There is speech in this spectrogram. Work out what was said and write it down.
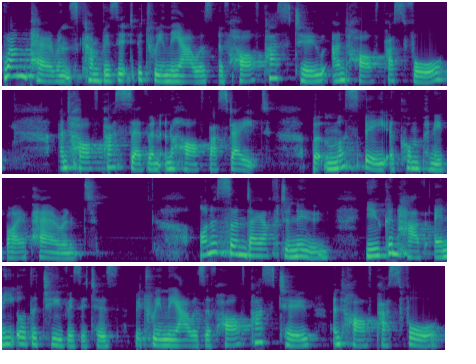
Grandparents can visit between the hours of half past two and half past four and half past seven and half past eight, but must be accompanied by a parent. On a Sunday afternoon, you can have any other two visitors between the hours of half past two and half past four.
